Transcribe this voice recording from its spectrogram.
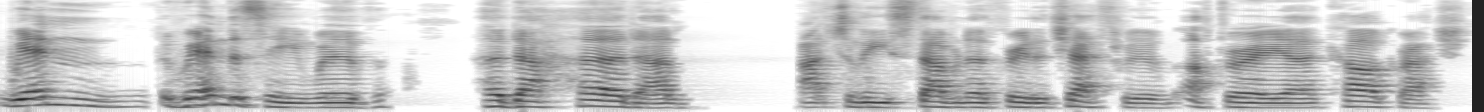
we end we end the scene with her dad her dad actually stabbing her through the chest with after a uh, car crash.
